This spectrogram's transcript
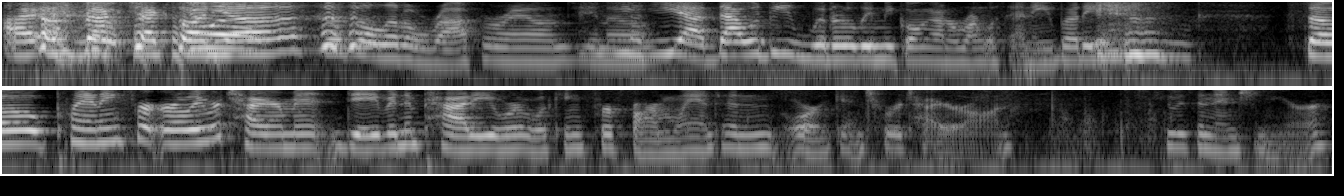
I, Comes back, checks on you, does a little wraparound, you know. Yeah, that would be literally me going on a run with anybody. so, planning for early retirement, David and Patty were looking for farmland in Oregon to retire on. He was an engineer.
